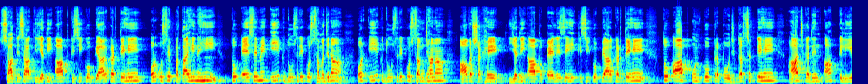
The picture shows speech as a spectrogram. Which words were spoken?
साथ ही साथ यदि आप किसी को प्यार करते हैं और उसे पता ही नहीं तो ऐसे में एक दूसरे को समझना और एक दूसरे को समझाना आवश्यक है। यदि आप पहले से ही किसी को प्यार करते हैं तो आप उनको प्रपोज कर सकते हैं। आज का दिन आपके लिए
